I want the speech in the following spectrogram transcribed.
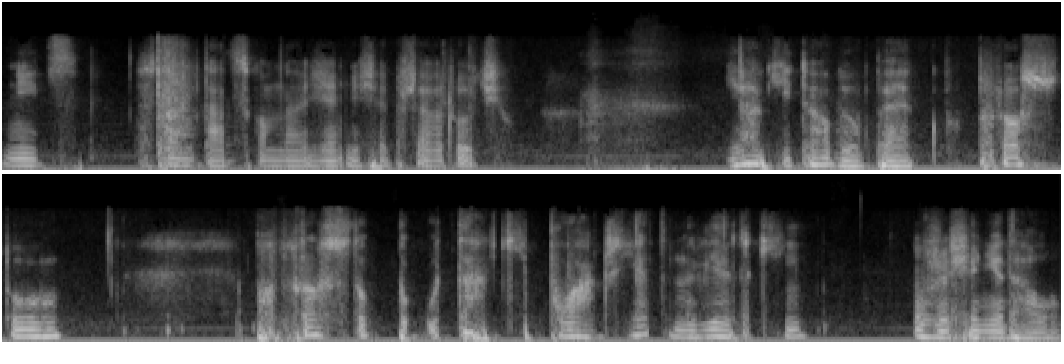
nic, z tą tacką na ziemi się przewrócił. Jaki to był bek, po prostu, po prostu był taki płacz, jeden wielki, że się nie dało,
